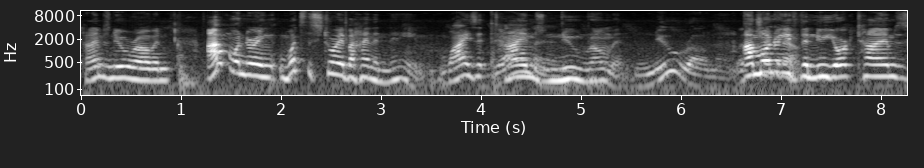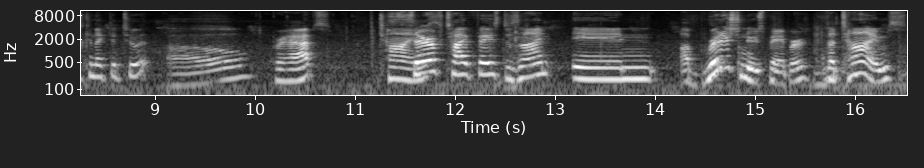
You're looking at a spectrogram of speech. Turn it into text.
Times New Roman. I'm wondering what's the story behind the name? Why is it Times New Roman? New Roman. Let's I'm check wondering it if the New York Times is connected to it. Oh. Perhaps. Times. Serif typeface design in a British newspaper, The Times,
